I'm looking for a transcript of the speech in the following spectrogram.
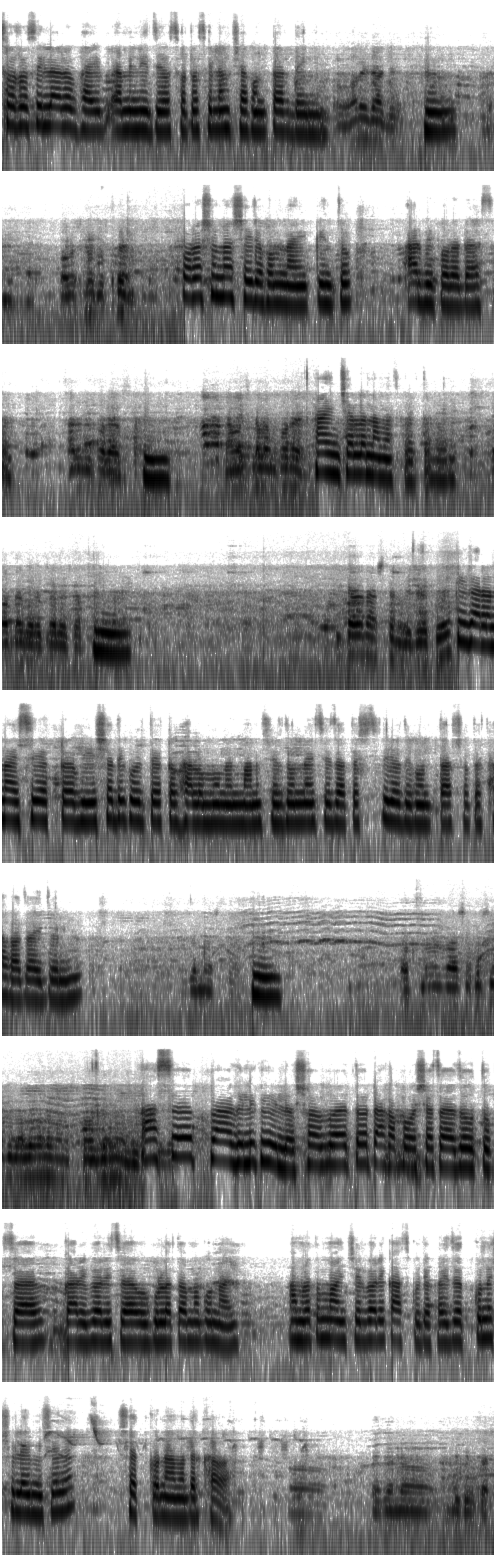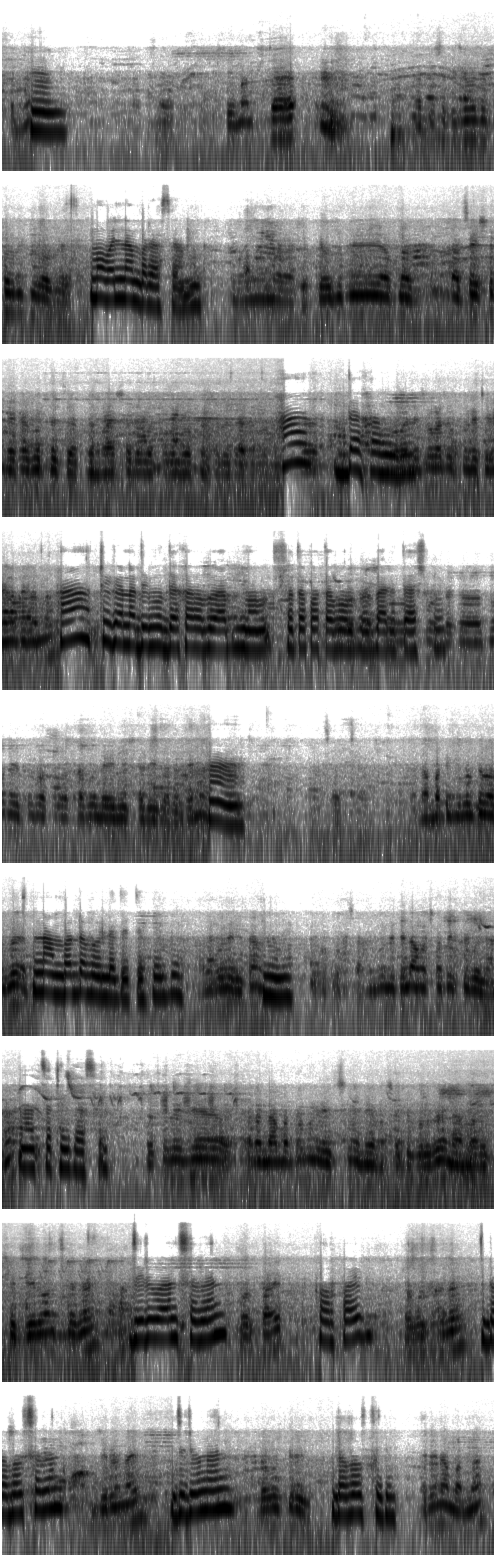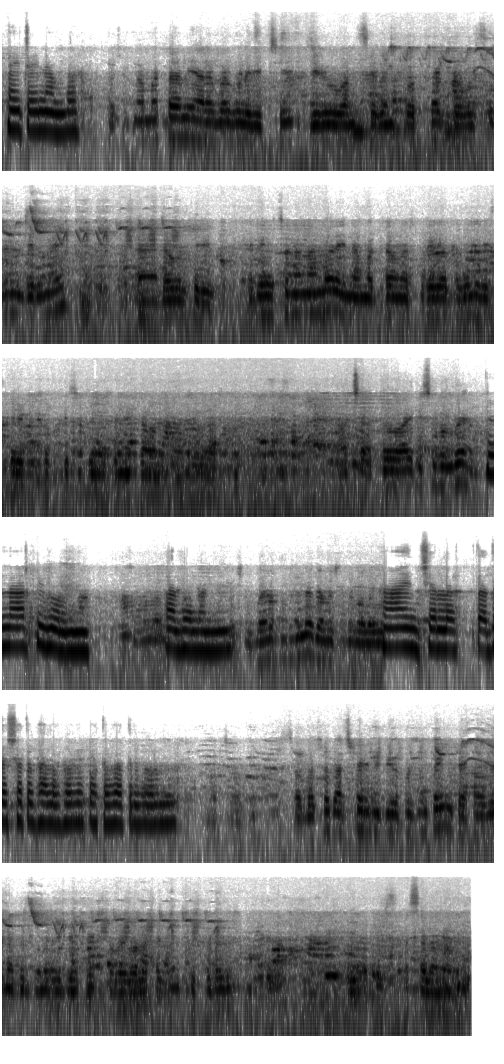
ছোট ছিল ভাই, আমি নিজেও ছোট ছিলাম, সেখন তো আর দেয়নি। হুম। পড়াশোনা সেই রকম নাই, কিন্তু আরবি পড়াটা আছে। হুম। হ্যাঁ ইনশাল্লাহ নামাজ পড়তে পারি। হুম। কারণে আসছেন ভিডিওতে কি কারণ আইসি? একটা বিয়ে শাদী করতে একটা ভালো মনের মানুষের জন্য আইসি যাতে চিরজীবন তার সাথে থাকা যায় জন্য। জন্য আসছেন হুম। কি আছে পাগলি হইল? সবাই তো টাকা পয়সা চায় যৌতুক চায় গাড়ি বাড়ি চায় ওগুলা তো আমাকে নাই। আমরা তো মানুষের বাড়ি কাজ করে খাই যতক্ষণে সেলাই মেশিনে সেতক্ষণে আমাদের খাওয়া। হুম। আচ্ছা সেই মানুষটা যোগাযোগ করবে কীভাবে? মোবাইল নাম্বার আছে আমার। আমার নাম্বার আছে। কেউ যদি আপনার কাছে এসে দেখা করতে চায় আপনার মায়ের সাথে কথা বলব আপনার সাথে দেখা করব। হ্যাঁ দেখা হবে। যোগাযোগ করলে ঠিকানা দিবেন না? হ্যাঁ ঠিকানা দিব দেখা হবে আপনার সাথে কথা বলবে বাড়িতে আসব। দেখা করে একটু কথাবার্তা বলে এই বিষয়ে করেন তাই না? হ্যাঁ। আচ্ছা আচ্ছা। নাম্বারটা কি বলতে পারবে? নাম্বারটা বলে দিতে হবে। আমি বলে দিতাম? হুম। আচ্ছা আমি বলে দিলে আমার সাথে একটু বলি হ্যাঁ? আচ্ছা ঠিক আছে। যে আমার নাম্বারটা বলে দিচ্ছি উনি আমার সাথে বলবে নাম্বার হচ্ছে zero one seven zero one seven four five four five double seven double seven zero nine zero nine double three. Double three. এটাই নাম্বার না? এইটাই নাম্বার। নাম্বারটা আমি আরেকবার বলে দিচ্ছি। Zero one seven four five double seven zero nine double three. এটাই হচ্ছে আমার নাম্বার। এই নাম্বারটা ওনার সাথে কথা বলে বিস্তারিত সব কিছু জেনে শুনে কেমন কেমন আচ্ছা তো আর কিছু বলবেন? না আর কি বলব? আর বলার নেই হ্যাঁ ইনশাল্লাহ তাদের সাথে ভালোভাবে কথাবার্তা বলব। সবাই ভালো আসসালামু আলাইকুম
